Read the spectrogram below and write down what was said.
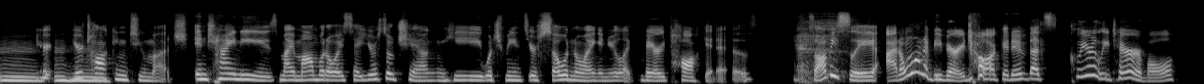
Mm, you're, mm-hmm. you're talking too much." In Chinese, my mom would always say, "You're so chang he," which means you're so annoying and you're like very talkative. So obviously, I don't want to be very talkative. That's clearly terrible.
